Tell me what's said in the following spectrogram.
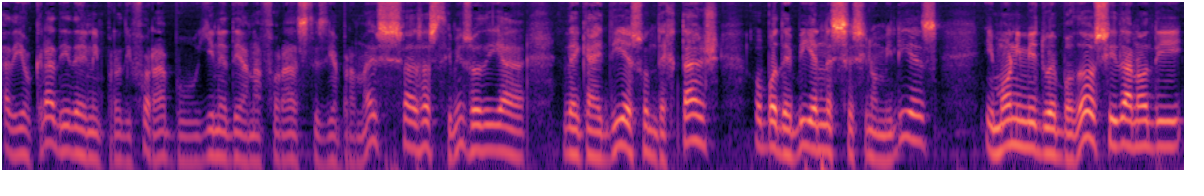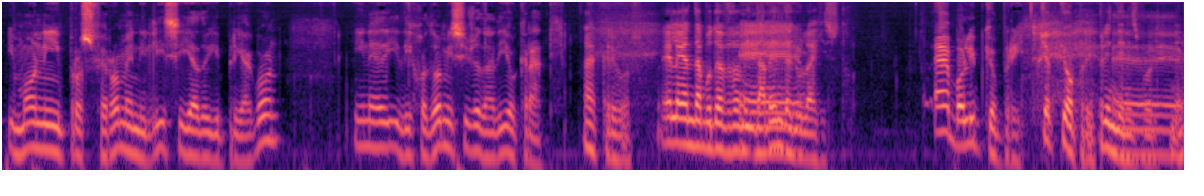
τα δύο κράτη δεν είναι η πρώτη φορά που γίνεται αναφορά στις διαπραγματεύσεις. Θα σας θυμίσω ότι για δεκαετίες ο Ντεχτάζ, όποτε πήγαινε σε συνομιλίες, η μόνιμη του εμποδός ήταν ότι η μόνη προσφερόμενη λύση για το Κυπριακό είναι η διχοτόμηση για τα δύο κράτη. Ακριβώς. Έλεγαν τα από το 75 Ε, τουλάχιστον. Ε, πολύ πιο πριν. Και πιο πριν, πριν την Ε, εισβολή. ναι.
